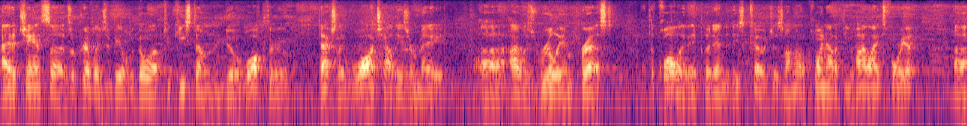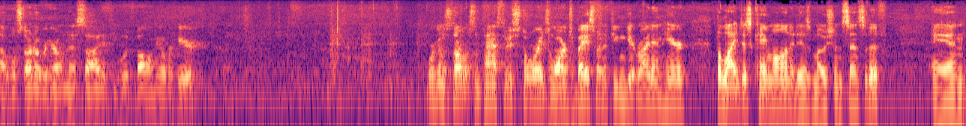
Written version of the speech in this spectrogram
I had a chance, uh, it was a privilege to be able to go up to Keystone and do a walkthrough to actually watch how these are made. Uh, I was really impressed at the quality they put into these coaches and I'm going to point out a few highlights for you. Uh, we'll start over here on this side if you would follow me over here. We're going to start with some pass-through storage, large basement if you can get right in here. The light just came on, it is motion sensitive. And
